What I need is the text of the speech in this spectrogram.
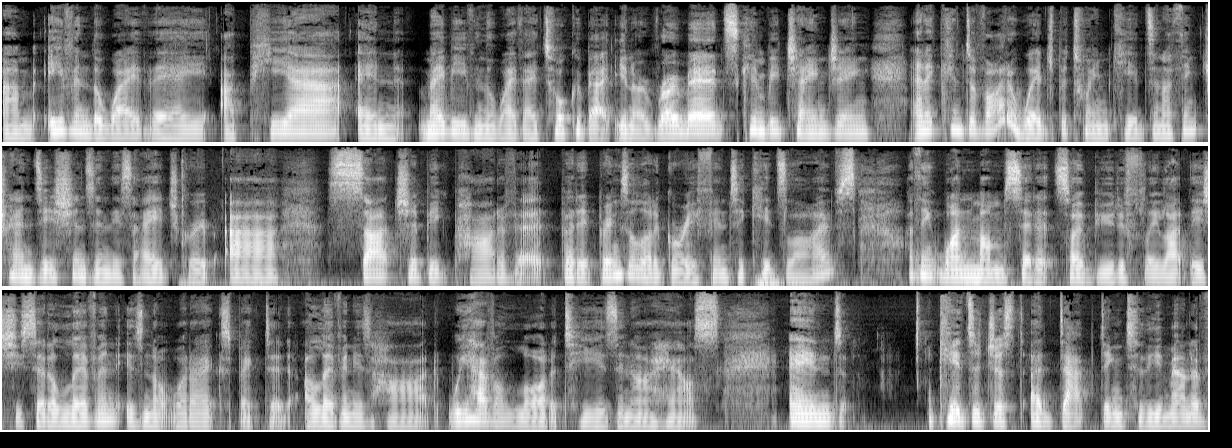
um, even the way they appear, and maybe even the way they talk about, you know, romance can be changing, and it can divide a wedge between kids. And I think transitions in this age group are such a big part of it, but it brings a lot of grief into kids' lives. I think one mum said it so beautifully like this. She said, 11 is not what I expected. 11 is hard. We have a lot of tears in our house. And kids are just adapting to the amount of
